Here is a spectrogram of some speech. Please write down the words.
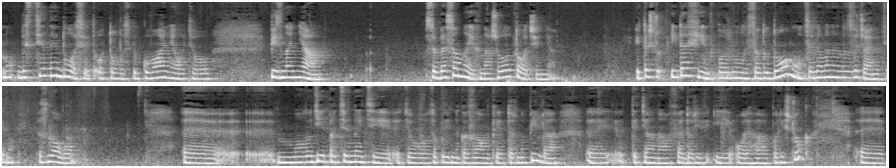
ну, безцінний досвід того спілкування, цього пізнання себе самих, нашого оточення. І те, що Іда Фінк повернулися додому, це для мене надзвичайно цінно. Знову е, молоді працівниці цього заповідника замки Тернопілля е, Тетяна Федорів і Ольга Поліщук е,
